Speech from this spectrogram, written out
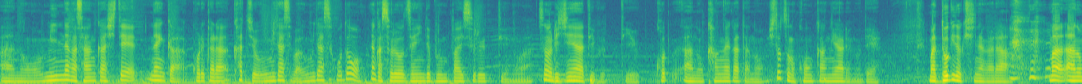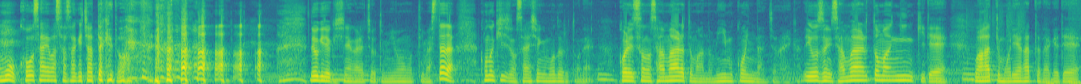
あのみんなが参加して何かこれから価値を生み出せば生み出すほどなんかそれを全員で分配するっていうのはそのリジェネラティブっていうこあの考え方の一つの根幹にあるので。まあ、ドキドキしながら、まあ、あのもう交際は捧げちゃったけど。ドキドキしながらちょっと見守っています。ただこの記事の最初に戻るとねうん。これそのサム・アルトマンのミームコインなんじゃないか。要するにサム・アルトマン人気でうん。わーって盛り上がっただけで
